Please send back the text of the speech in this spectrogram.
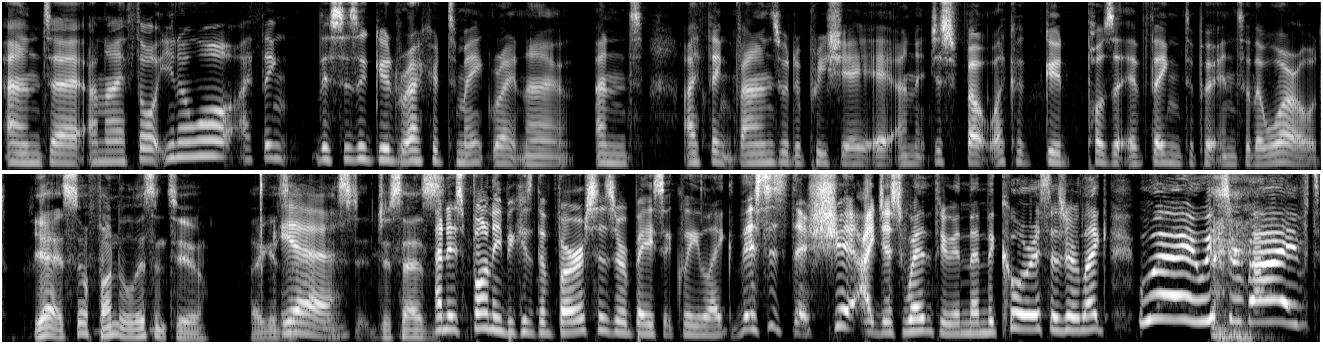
And uh, and I thought, you know what? I think this is a good record to make right now, and I think fans would appreciate it. And it just felt like a good, positive thing to put into the world. Yeah, it's so fun to listen to. Like it's, Yeah. it's it just has And it's funny because the verses are basically like, "This is the shit I just went through," and then the choruses are like, "Way, we survived."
